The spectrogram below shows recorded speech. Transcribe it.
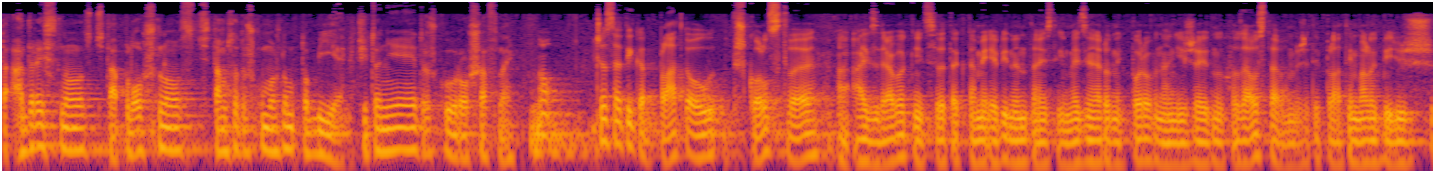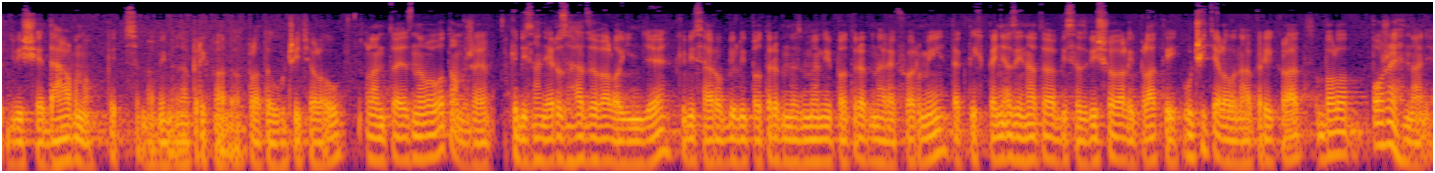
tá adresnosť, tá plošnosť, tam sa trošku možno to bije. Či to nie je trošku rošafné? No, čo sa týka platov v školstve a aj v zdravotníctve, tak tam je evidentné z tých medzinárodných porovnaní, že jednoducho zaostávame, že tie platy mali byť už vyššie dávno, keď sa bavíme napríklad o platov učiteľov. Len to je znovu o tom, že keby sa nerozhadzovalo inde, keby sa robili potrebné zmeny, potrebné reformy, tak tých peňazí na to, aby sa zvyšovali platy učiteľov napríklad, bolo požehnanie.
